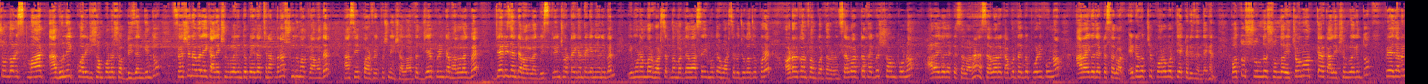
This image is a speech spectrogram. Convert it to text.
সুন্দর স্মার্ট আধুনিক কোয়ালিটি সম্পন্ন সব ডিজাইন কিন্তু ফ্যাশনেবল এই কালেকশনগুলো কিন্তু পেয়ে যাচ্ছেন আপনারা। শুধুমাত্র আমাদের হাসি পারফেক্ট ফ্যাশন ইনশাল্লাহ অর্থাৎ যে প্রিন্টটা ভালো লাগবে যে ডিজাইনটা ভালো লাগবে স্ক্রিনশটটা এখান থেকে নিয়ে নেবেন। ইমো নাম্বার, হোয়াটসঅ্যাপ নাম্বার দেওয়া আছে ইমোতে হোয়াটসঅ্যাপে যোগাযোগ করে অর্ডার কনফার্ম করতে পারবেন। সালোয়ারটা থাকবে সম্পূর্ণ আড়াই গজ একটা সালোয়ার হ্যাঁ? সালোয়ারের কাপড় থাকবে পরিপূর্ণ আড়াই গজ একটা সালোয়ার। এটা হচ্ছে পরবর্তী একটা ডিজাইন, দেখেন। কত সুন্দর সুন্দর এই চমৎকার কালেকশনগুলো কিন্তু পেয়ে যাবেন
